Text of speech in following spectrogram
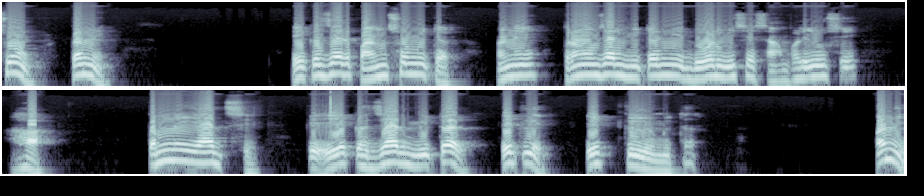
શું તમે એક હજાર પાંચસો મીટર અને ત્રણ હજાર મીટરની દોડ વિશે સાંભળ્યું છે? હા તમને યાદ છે કે એક હજાર મીટર એટલે એક કિલોમીટર અને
